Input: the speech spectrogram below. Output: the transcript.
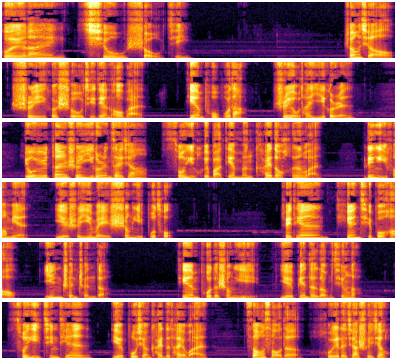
鬼来修手机。张晓是一个手机店老板，店铺不大，只有他一个人。由于单身一个人在家，所以会把店门开到很晚。另一方面，也是因为生意不错。这天天气不好，阴沉沉的，店铺的生意也变得冷清了，所以今天也不想开得太晚，早早的回了家睡觉。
